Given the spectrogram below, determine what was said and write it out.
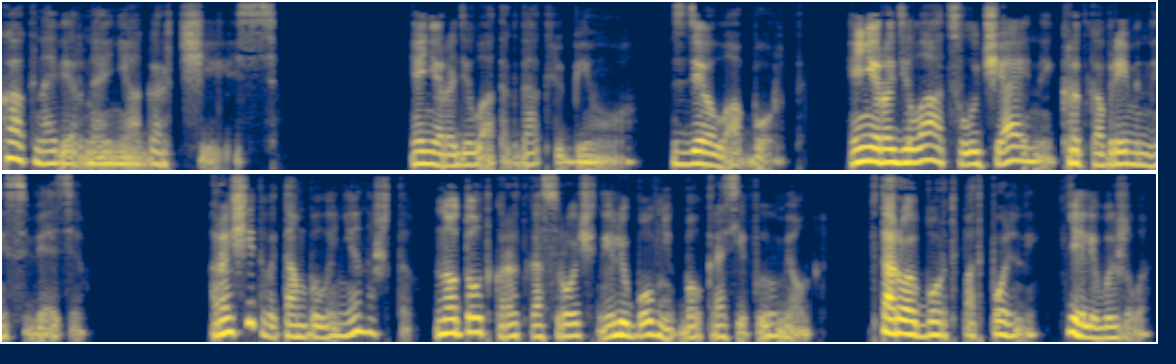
как, наверное, они огорчились. Я не родила тогда от любимого, сделала аборт. И не родила от случайной, кратковременной связи. Рассчитывать там было не на что, но тот краткосрочный любовник был красив и умен. Второй аборт подпольный, еле выжила.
